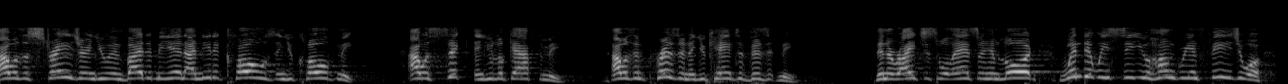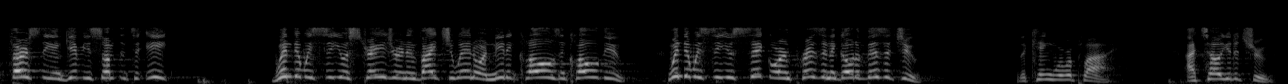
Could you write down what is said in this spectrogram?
I was a stranger, and you invited me in. I needed clothes, and you clothed me. I was sick, and you looked after me. I was in prison, and you came to visit me. Then the righteous will answer him, Lord, when did we see you hungry and feed you, or thirsty and give you something to eat? When did we see you a stranger and invite you in, or needing clothes and clothe you? When did we see you sick or in prison and go to visit you? The king will reply, I tell you the truth.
